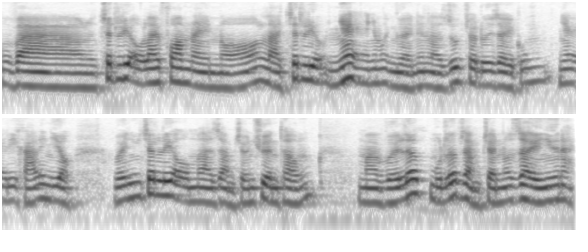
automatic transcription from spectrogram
Và chất liệu Lifeform này nó là chất liệu nhẹ nha mọi người, nên là giúp cho đôi giày cũng nhẹ đi khá là nhiều. Với những chất liệu mà giảm chấn truyền thống, mà với lớp, một lớp giảm chấn nó dày như này,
